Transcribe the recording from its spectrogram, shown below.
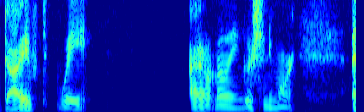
dived. Wait, I don't know English anymore.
